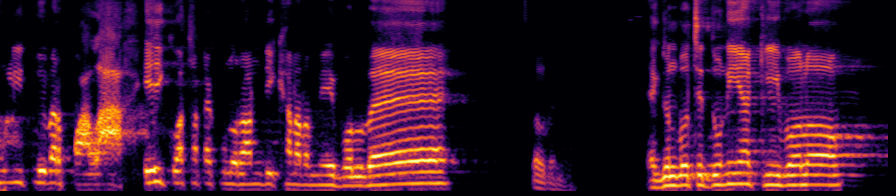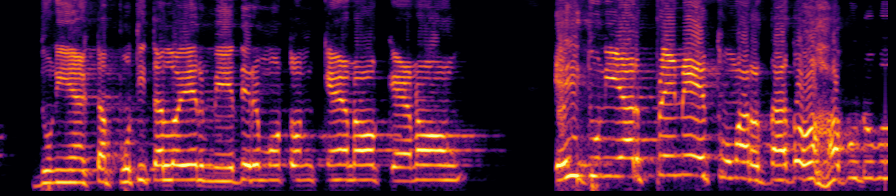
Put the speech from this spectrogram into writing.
হলি, তুই এবার পালা। এই কথাটা কোনো রান্ডি খানার মেয়ে বলবে? বলবে না। একজন বলছে, দুনিয়া কি বলো? দুনিয়া একটা পতিতালয়ের মেয়েদের মতন কেন কেন? এই দুনিয়ার প্রেমে তোমার দাদু হাবুডুবু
